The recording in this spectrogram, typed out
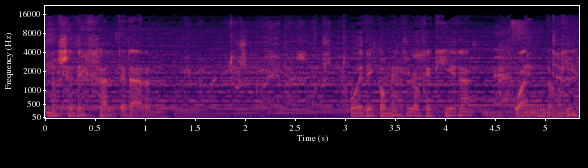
No se deja alterar. Puede comer lo que quiera cuando quiera.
